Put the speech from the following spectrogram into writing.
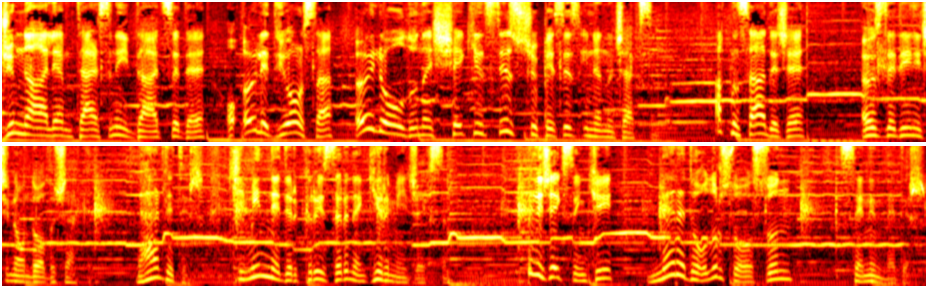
Cümle alem tersini iddia etse de o öyle diyorsa öyle olduğuna şekilsiz şüphesiz inanacaksın. Aklın sadece özlediğin için onda olacak. Nerededir, kimin nedir krizlerine girmeyeceksin. Bileceksin ki nerede olursa olsun senin nedir.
